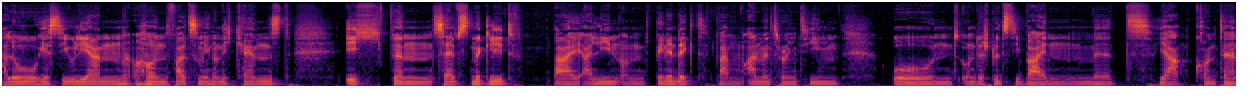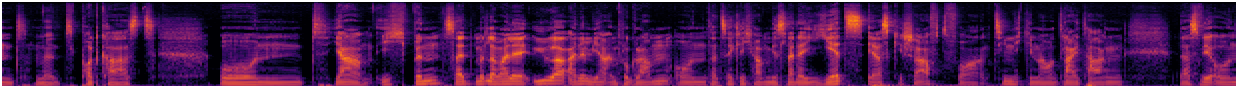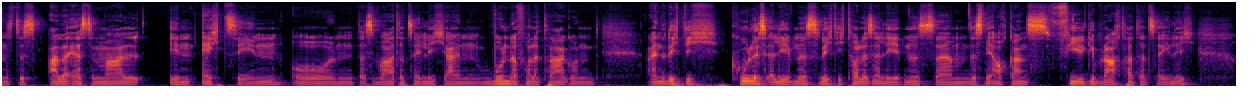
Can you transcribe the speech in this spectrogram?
Hallo, hier ist Julian und falls du mich noch nicht kennst, ich bin selbst Mitglied bei Eileen und Benedikt beim All-Mentoring-Team und unterstütze die beiden mit ja, Content, mit Podcasts. Und ja, ich bin seit mittlerweile über einem Jahr im Programm und tatsächlich haben wir es leider jetzt erst geschafft, vor ziemlich genau drei Tagen, dass wir uns das allererste Mal in echt sehen. Und das war tatsächlich ein wundervoller Tag und ein richtig cooles Erlebnis, richtig tolles Erlebnis, ähm, das mir auch ganz viel gebracht hat tatsächlich.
